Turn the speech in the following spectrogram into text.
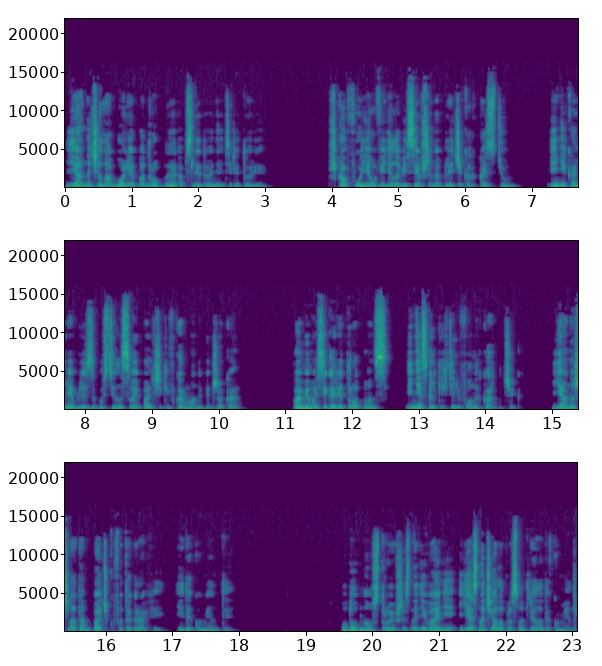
я начала более подробное обследование территории. В шкафу я увидела висевший на плечиках костюм и, не колеблясь, запустила свои пальчики в карманы пиджака. Помимо сигарет «Ротманс» и нескольких телефонных карточек, я нашла там пачку фотографий и документы. Удобно устроившись на диване, я сначала просмотрела документ.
